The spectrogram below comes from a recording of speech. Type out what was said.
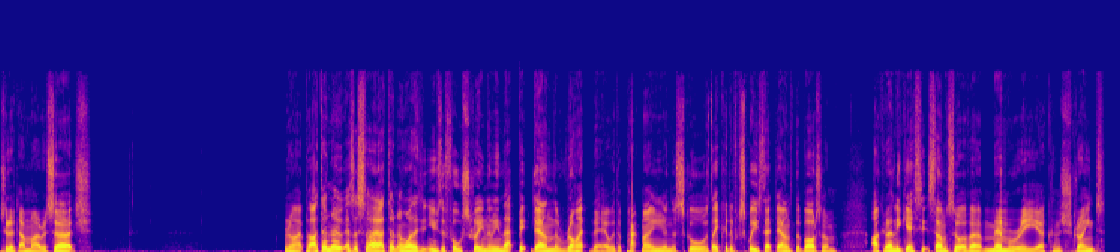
Should have done my research. Right, but I don't know, as I say, I don't know why they didn't use the full screen. I mean, that bit down the right there with the Pac-Man and the scores, they could have squeezed that down to the bottom. I can only guess it's some sort of a memory uh, constraint,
